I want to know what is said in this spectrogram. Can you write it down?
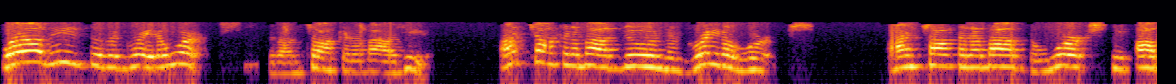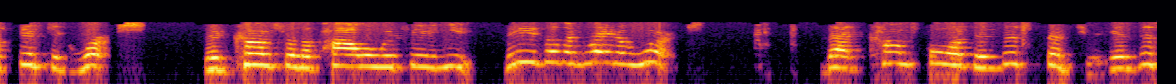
Well, these are the greater works that I'm talking about here. I'm talking about doing the greater works. I'm talking about the works, the authentic works that comes from the power within you. These are the greater works that come forth in this century, in this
